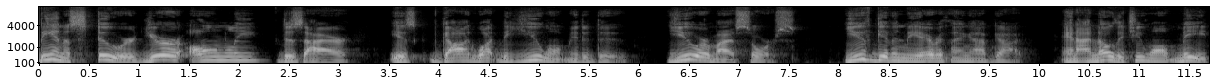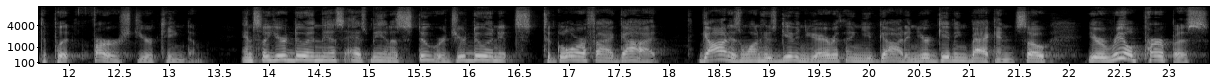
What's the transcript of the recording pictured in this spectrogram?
Being a steward, your only desire is, God, what do you want me to do? You are my source. You've given me everything I've got. And I know that you want me to put first your kingdom. And so you're doing this as being a steward. You're doing it to glorify God. God is one who's given you everything you've got and you're giving back. And so your real purpose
